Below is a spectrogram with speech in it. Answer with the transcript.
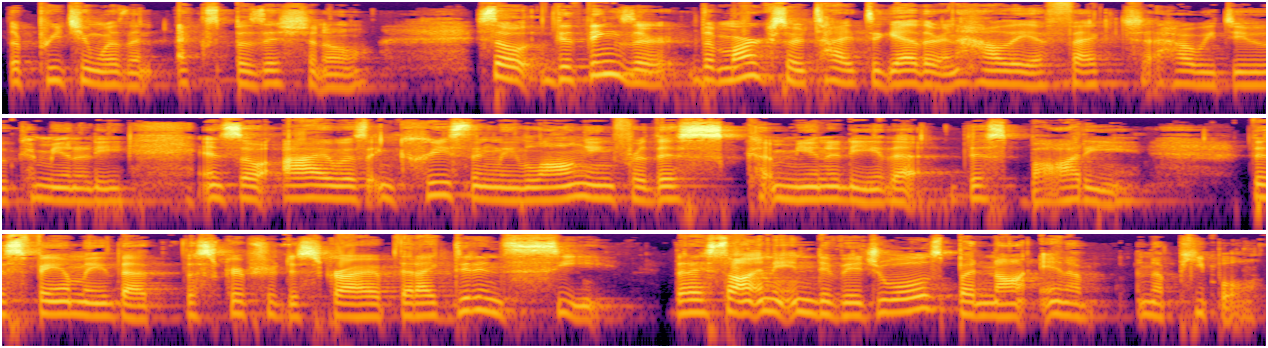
the preaching wasn't expositional. So the things are, the marks are tied together and how they affect how we do community. And so I was increasingly longing for this community, that this body, this family that the scripture described that I didn't see, that I saw in individuals, but not in a, in a people.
